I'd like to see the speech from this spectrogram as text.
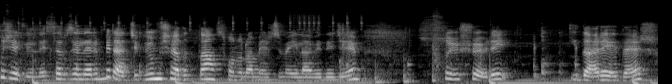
bu şekilde sebzelerin birazcık yumuşadıktan sonra mercimeği ilave edeceğim. Suyu şöyle idare eder.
